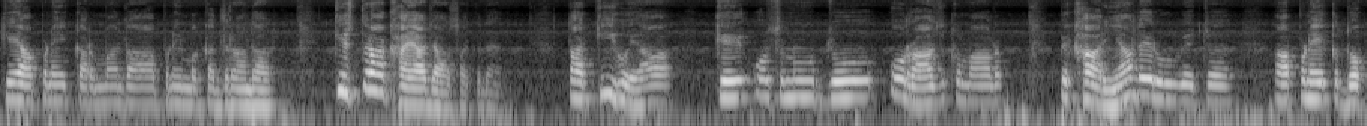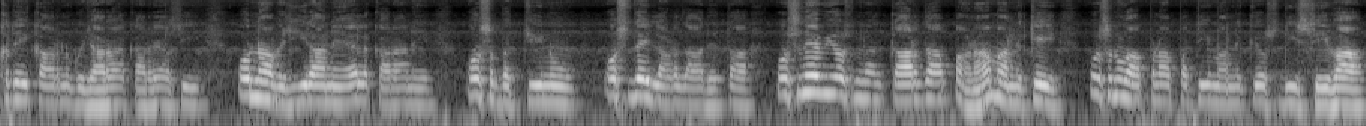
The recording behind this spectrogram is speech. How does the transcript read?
ਕਿ ਆਪਣੇ ਕਰਮਾਂ ਦਾ, ਆਪਣੇ ਮੁਕੱਦਰਾਂ ਦਾ ਕਿਸ ਤਰ੍ਹਾਂ ਖਾਇਆ ਜਾ ਸਕਦਾ ਹੈ। ਤਾਂ ਕੀ ਹੋਇਆ ਕਿ ਉਸ ਨੂੰ ਜੋ ਉਹ ਰਾਜਕੁਮਾਰ ਭਿਖਾਰੀਆਂ ਦੇ ਰੂਪ ਵਿੱਚ ਆਪਣੇ ਇੱਕ ਦੁੱਖ ਦੇ ਕਾਰਨ ਗੁਜ਼ਾਰਾ ਕਰ ਰਿਹਾ ਸੀ। ਉਹਨਾਂ ਵਜ਼ੀਰਾਂ ਨੇ, ਅਹਿਲਕਾਰਾਂ ਨੇ ਉਸ ਬੱਚੀ ਨੂੰ ਉਸ ਦੇ ਲੜ ਲਾ ਦਿੱਤਾ। ਉਸਨੇ ਵੀ ਉਸ ਨਿਰੰਕਾਰ ਦਾ ਭਾਣਾ ਮੰਨ ਕੇ ਉਸ ਨੂੰ ਆਪਣਾ ਪਤੀ ਮੰਨ ਕੇ ਉਸ ਦੀ ਸੇਵਾ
